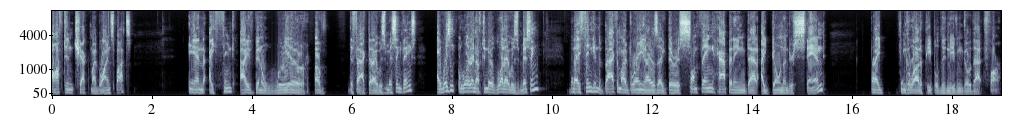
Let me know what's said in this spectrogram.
often check my blind spots. And I think I've been aware of the fact that I was missing things. I wasn't aware enough to know what I was missing, but I think in the back of my brain, I was like, there is something happening that I don't understand. I think a lot of people didn't even go that far.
